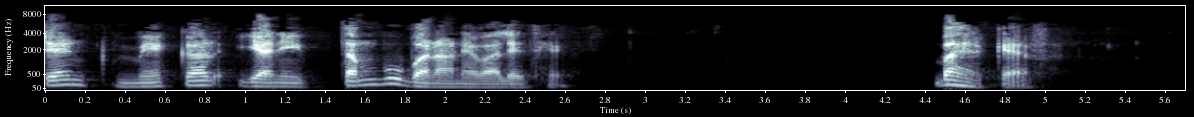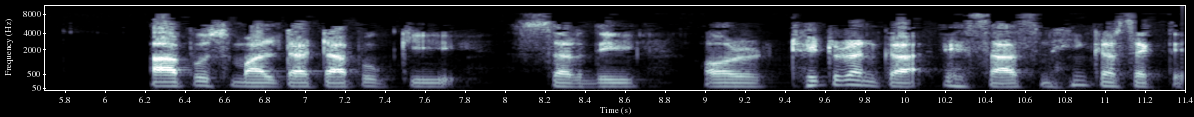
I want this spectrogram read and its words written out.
ٹینٹ میکر یعنی تمبو بنانے والے تھے۔ بہرکیف، آپ اس مالٹا ٹاپو کی سردی اور ٹھٹرن کا احساس نہیں کر سکتے۔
